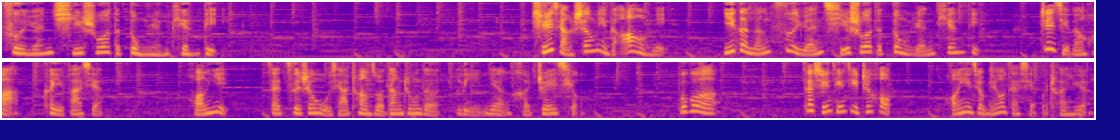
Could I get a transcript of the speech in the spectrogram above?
自圆其说的动人天地。持想生命的奥秘，一个能自圆其说的动人天地。这几段话可以发现，黄易在自身武侠创作当中的理念和追求。不过，在《寻秦记》之后，黄奕就没有再写过穿越了。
